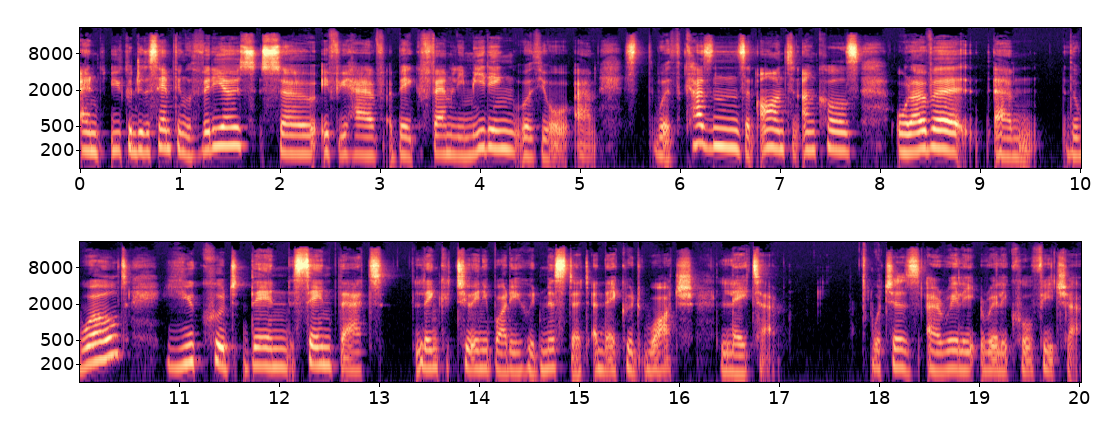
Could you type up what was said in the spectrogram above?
And you can do the same thing with videos. So if you have a big family meeting with your um, with cousins and aunts and uncles all over um, the world you could then send that link to anybody who'd missed it and they could watch later which is a really really cool feature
